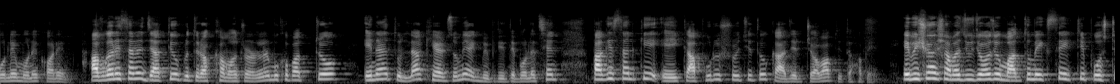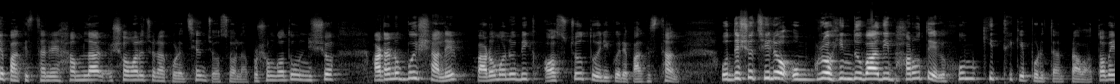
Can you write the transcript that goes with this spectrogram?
বলে মনে করেন। আফগানিস্তানের জাতীয় প্রতিরক্ষা মন্ত্রণালয়ের মুখপাত্র এনায়তুল্লাহ খেয়ারজমি এক বিবৃতিতে বলেছেন, পাকিস্তানকে এই কাপুরুষ রচিত কাজের জবাব দিতে হবে। এ বিষয়ে সামাজিক যোগাযোগ মাধ্যম এক্সে একটি পোস্টে পাকিস্তানের হামলার সমালোচনা করেছেন জসওয়ালা প্রসঙ্গত, উনিশশো আটানব্বই সালের পারমাণবিক অস্ত্র তৈরি করে পাকিস্তান। উদ্দেশ্য ছিল উগ্র হিন্দুবাদী ভারতের হুমকি থেকে পরিত্রাণ পাওয়া। তবে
